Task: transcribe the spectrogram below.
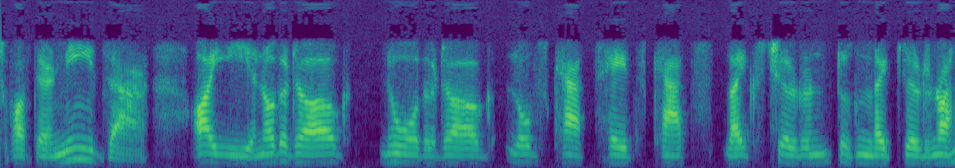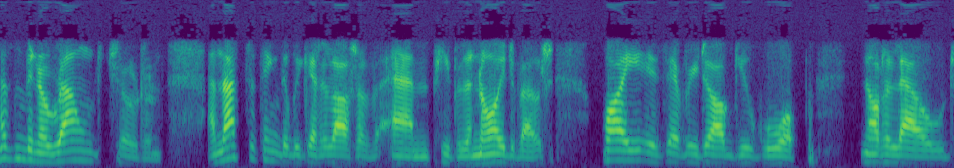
to what their needs are, i.e., another dog, no other dog, loves cats, hates cats, likes children, doesn't like children, or hasn't been around children. And that's the thing that we get a lot of um, people annoyed about. Why is every dog you go up not allowed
